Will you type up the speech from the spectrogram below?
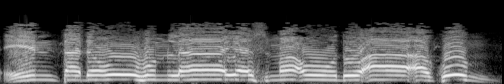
In tad'uuhum la yasma'u du'aakum.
